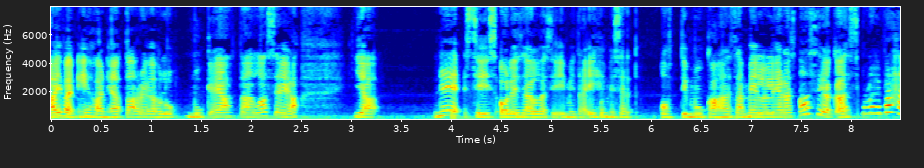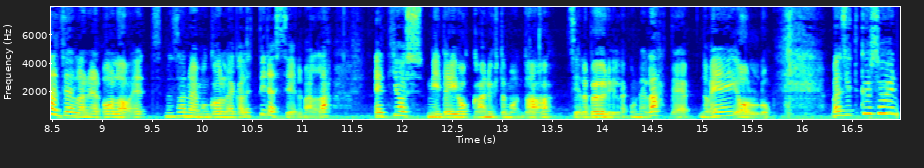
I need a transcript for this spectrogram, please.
aivan ihania tarjoilumukeja tai laseja. Ja ne siis oli sellaisia, mitä ihmiset otti mukaansa. Meillä oli eräs asiakas. Mulla oli vähän sellainen olo, että mä sanoin mun kollegalle, että pidä silmällä. Että jos niitä ei olekaan yhtä montaa siellä pöydillä, kun ne lähtee. No ei ollut. Mä sitten kysyin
